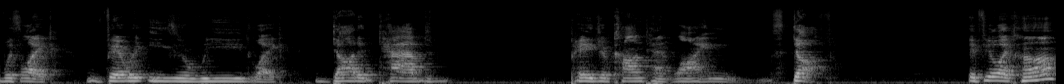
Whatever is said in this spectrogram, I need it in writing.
with like very easy to read like dotted tabbed page of content line stuff if you're like, huh?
